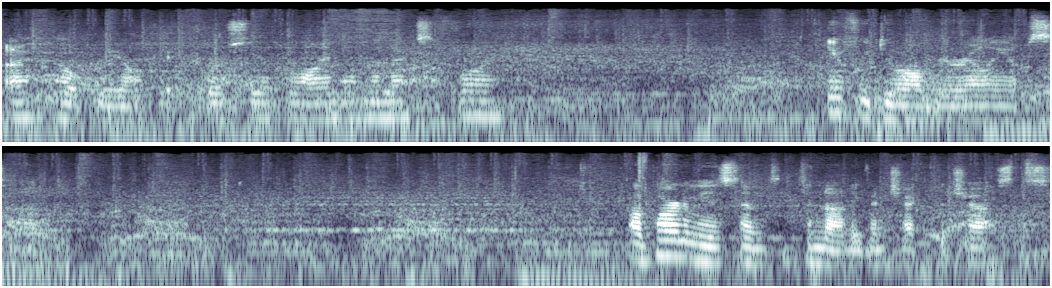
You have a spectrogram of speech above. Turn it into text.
I hope we don't get Curse of the Blind on the next floor. If we do, I'll be really upset. A part of me is tempted to not even check the chests.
